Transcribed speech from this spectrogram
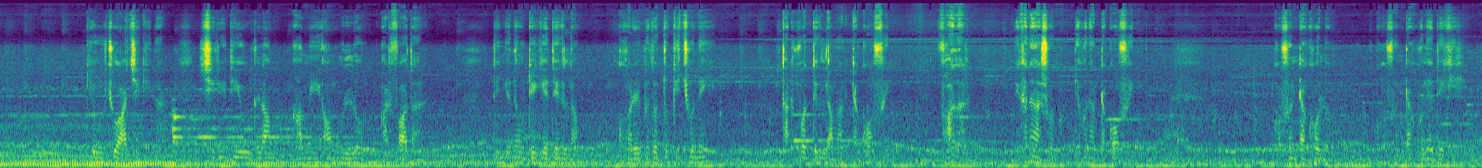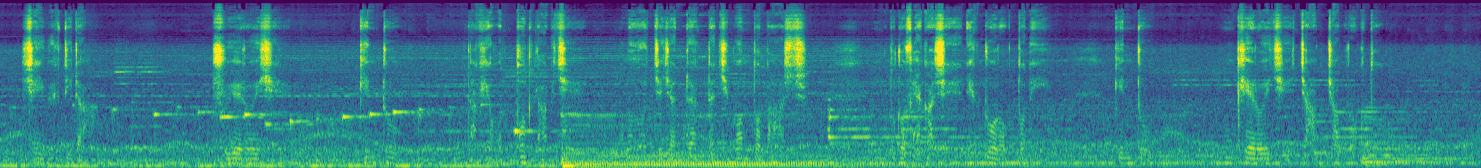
কেউ কিছু আছে কি না? সিঁড়ি দিয়ে উঠলাম আমি, অমূল্য আর ফাদার। তিনজনে উঠে গিয়ে দেখলাম, ঘরের ভেতর তো কিছু নেই। তারপর দেখলাম একটা কফিন ফাদার এখানে আসুন, দেখুন একটা কফিন কফিনটা খোলো। কফিনটা খুলে দেখি সেই ব্যক্তিটা শুয়ে রয়েছে। কিন্তু তাকে অদ্ভুত লাগছে। মনে হচ্ছে যেন একটা জীবন্ত লাশ। দুটো ফ্যাকাশে একটুও রক্ত নেই। কিন্তু মুখে রয়েছে চাপ চাপ রক্ত।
